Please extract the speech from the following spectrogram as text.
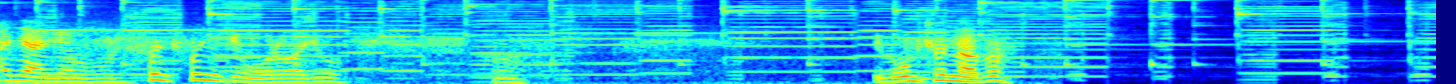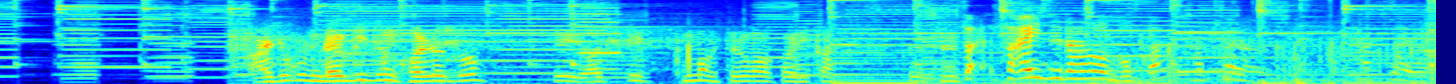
아니 아니야 우리 손, 손이 지금 얼어가지고 어. 이거 멈췄나봐 아 조금 맥이 좀 걸려도 어떻게 금방 들어갈 거니까 그- 그- 사, 사이즈를 한번 볼까? 같아요. 같아요.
